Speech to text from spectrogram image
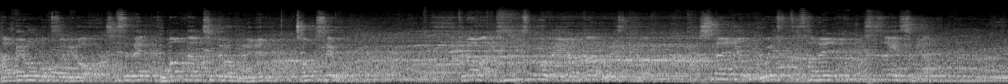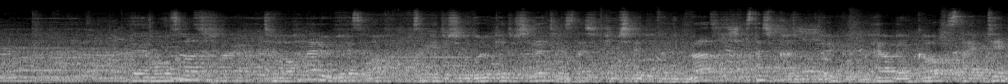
감미로운 목소리로 차세대 고막남친으로 불리는 정세우 드라마 유기성호 레이런과 OST로 신한류 OST상을 수상했습니다 네, 어, 우선 정말 저 하나를 위해서 고생해주시고 노력해주시는 저희 스타쉽 김시대 리터님과 스타쉽 가족들, 그리고 헤어 메이크업, 스타일 팀,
